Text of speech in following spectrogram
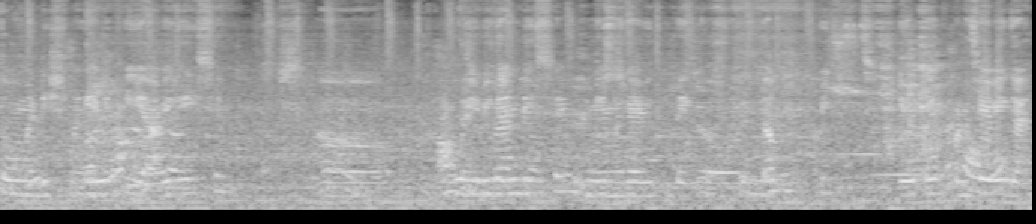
તો અમે ડિશમાં એવી આવી ગઈ છે. પૂરી વિગાન ડીશ છે મેં મગાવી હતું એક લવ પીસ એવું કંઈક પણ છે વિગાન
